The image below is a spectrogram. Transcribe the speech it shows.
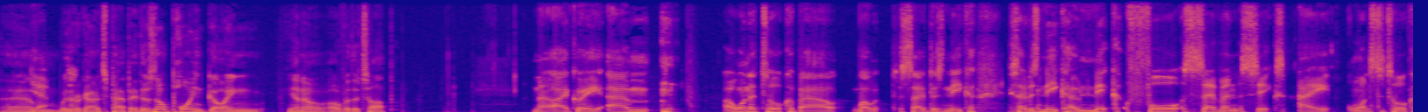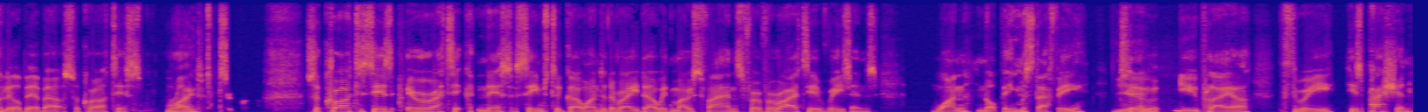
um, yeah. with regards to Pepe. There's no point going you know over the top. No, I agree. Um, I want to talk about. Well, so does Nico. So does Nico. Nick four seven six eight wants to talk a little bit about Sokratis. Right. Sokratis's erraticness seems to go under the radar with most fans for a variety of reasons. One, not being Mustafi. Yeah. Two, new player. Three, his passion.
